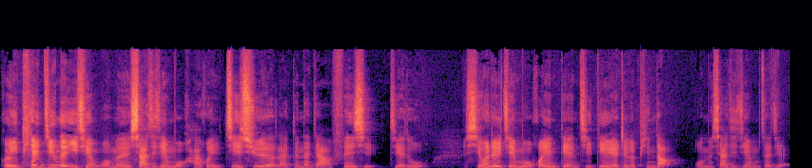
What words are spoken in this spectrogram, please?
关于天津的疫情，我们下期节目还会继续的来跟大家分析解读。喜欢这个节目，欢迎点击订阅这个频道。我们下期节目再见。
